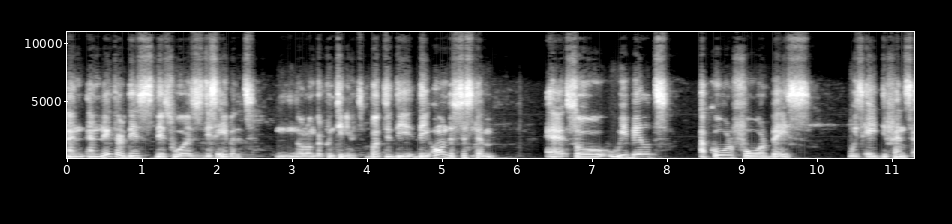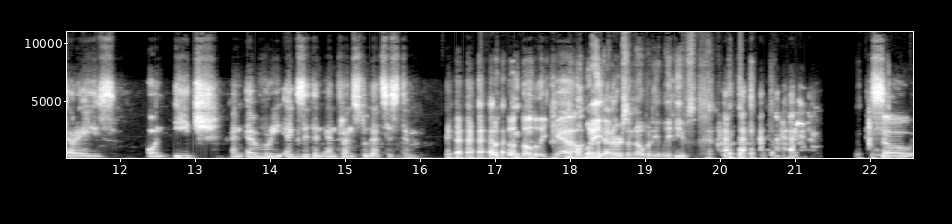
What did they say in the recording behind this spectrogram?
and and later this this was disabled, no longer continued. But the, they own the system, uh, so we built a core four base with eight defense arrays on each and every exit and entrance to that system. Holy cow! nobody enters and nobody leaves. so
